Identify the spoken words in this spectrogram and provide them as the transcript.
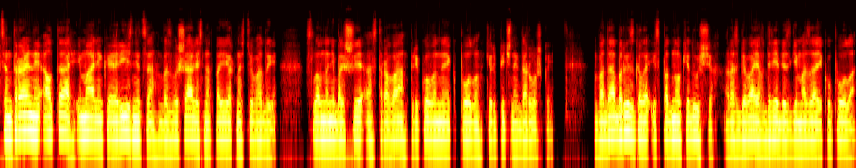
Центральный алтарь и маленькая ризница возвышались над поверхностью воды, словно небольшие острова, прикованные к полу кирпичной дорожкой. Вода брызгала из-под ног идущих, разбивая вдребезги мозаику пола,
